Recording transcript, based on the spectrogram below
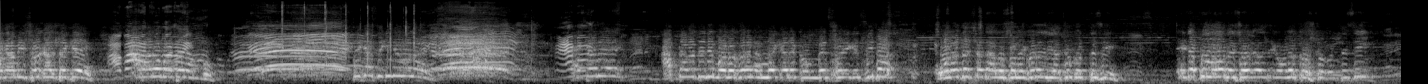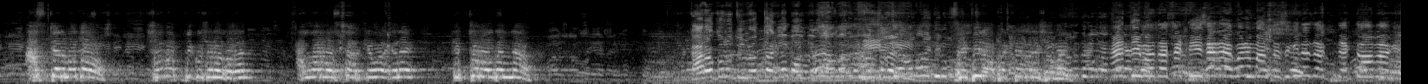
আগামী সকাল থেকে আবারও মাঠে। নামবো ঠিক আছে কিনা বলেন আপনারা যদি মনে করেন আমরা এখানে কনভেন্স হয়ে গেছি বা ওনাদের সাথে আলোচনা করে লিয়াজু করতেছি এটা ভুল হবে সকাল থেকে অনেক কষ্ট করতেছি। আজকের মতো সমাপ্তি ঘোষণা করেন। আল্লাহর রাস্তা আর কেউ এখানে কিচ্ছু বলবেন না। কারও কোনো বিরোধ থাকলে বলতে সিটির অপেক্ষা করে সবাই। দ্বিমত আছে টিচার এখনও মানতেছে কিনা দেখতে হবে আগে।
